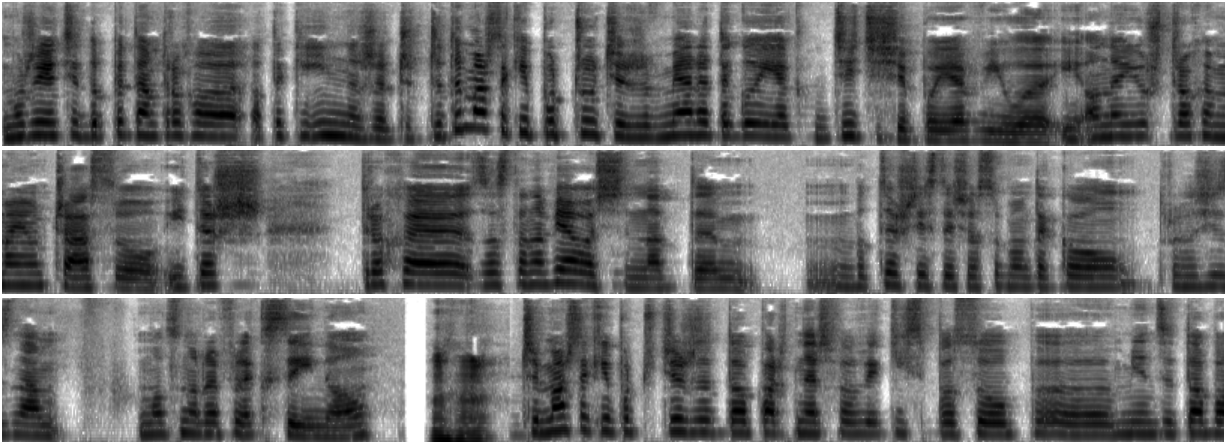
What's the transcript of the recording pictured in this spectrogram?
może ja cię dopytam trochę o takie inne rzeczy. Czy ty masz takie poczucie, że w miarę tego, jak dzieci się pojawiły i one już trochę mają czasu i też trochę zastanawiałeś się nad tym, bo też jesteś osobą taką, trochę się znam, mocno refleksyjną. Mhm. Czy masz takie poczucie, że to partnerstwo w jakiś sposób e, między tobą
